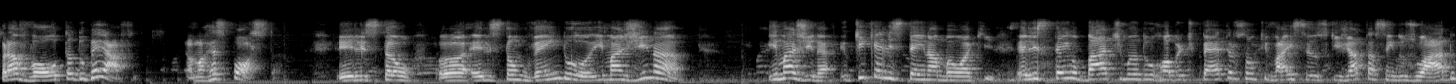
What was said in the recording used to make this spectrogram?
para a volta do Ben Affleck. É uma resposta. Eles estão uh, eles estão vendo, imagina Imagina, o que, que eles têm na mão aqui? Eles têm o Batman do Robert Patterson, que vai ser os que já está sendo zoado.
